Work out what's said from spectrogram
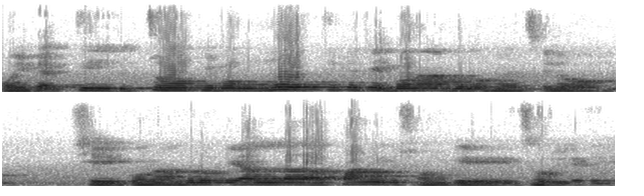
ওই ব্যক্তির চোখ এবং মুখ থেকে যে গোনাগুলো হয়েছিল, সেই গোনাগুলোকে আল্লাহ পানির সঙ্গে ঝরিয়ে দেয়।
